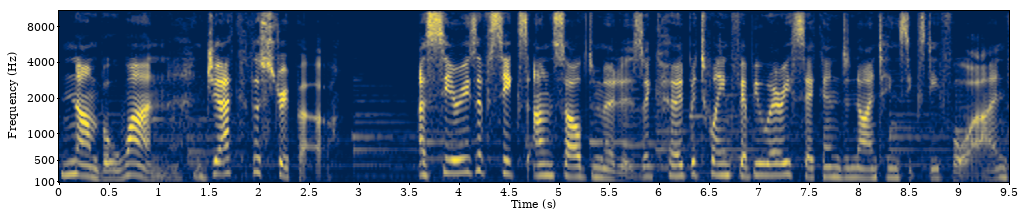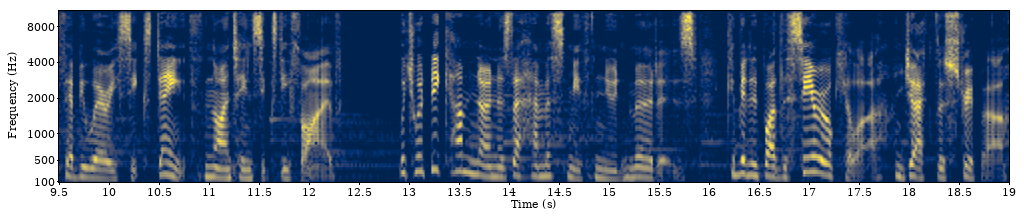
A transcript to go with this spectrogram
Number 1 Jack the Stripper. A series of six unsolved murders occurred between February 2nd, 1964 and February 16th, 1965 which would become known as the Hammersmith Nude Murders, committed by the serial killer, Jack the Stripper.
